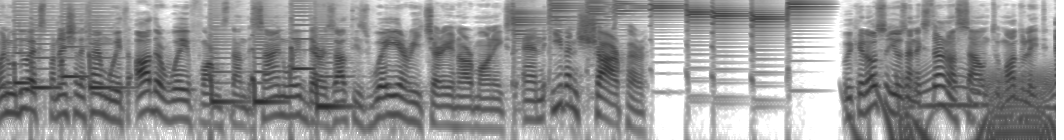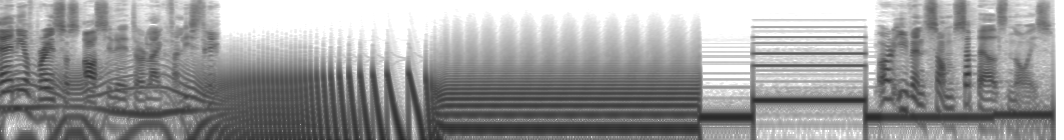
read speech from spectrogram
When we do exponential FM with other waveforms than the sine wave, the result is way richer in harmonics and even sharper. We can also use an external sound to modulate any of Brenso's oscillator like Falistri. Or even some Sapel's noise.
